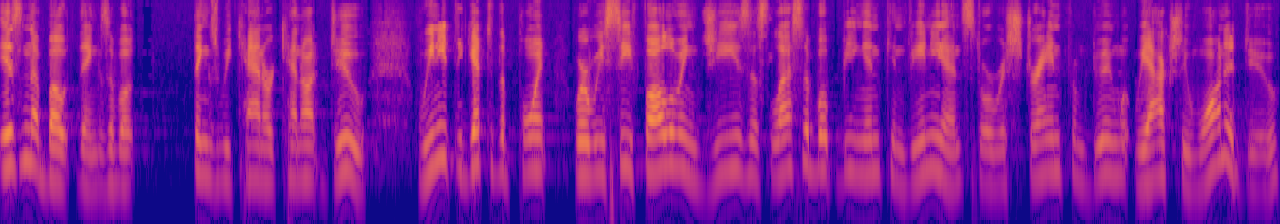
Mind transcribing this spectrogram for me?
isn't about things about things we can or cannot do. We need to get to the point where we see following Jesus less about being inconvenienced or restrained from doing what we actually want to do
